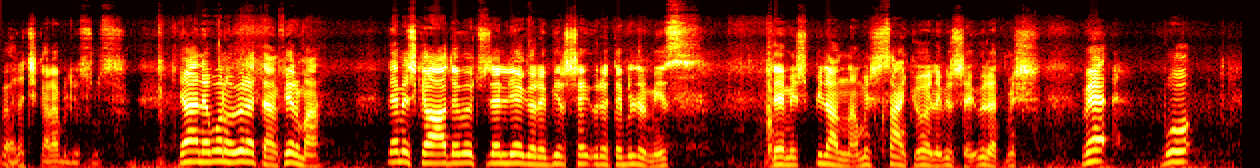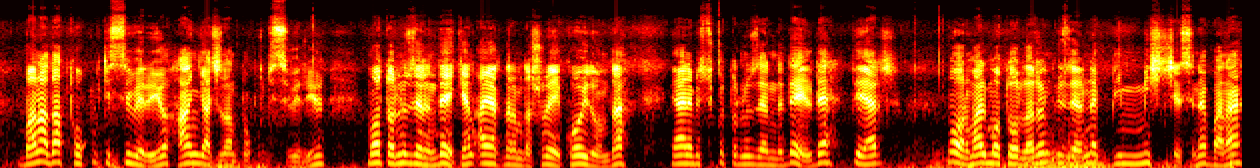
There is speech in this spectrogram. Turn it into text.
böyle çıkarabiliyorsunuz. Yani bunu üreten firma demiş ki ADV 350'ye göre bir şey üretebilir miyiz? Demiş, planlamış, sanki öyle bir şey üretmiş. Ve bu bana da tokluk hissi veriyor. Hangi açıdan tokluk hissi veriyor? Motorun üzerindeyken ayaklarımı da şuraya koyduğumda yani bir skuterın üzerinde değil de diğer normal motorların üzerine binmişçesine bana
